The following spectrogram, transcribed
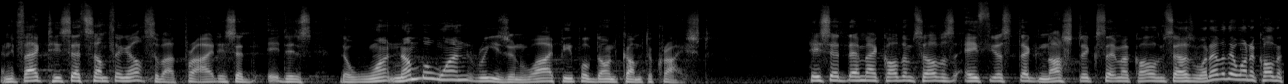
And in fact, he said something else about pride. He said it is the one, number one reason why people don't come to Christ. He said they might call themselves atheists, agnostics, they might call themselves whatever they want to call them.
